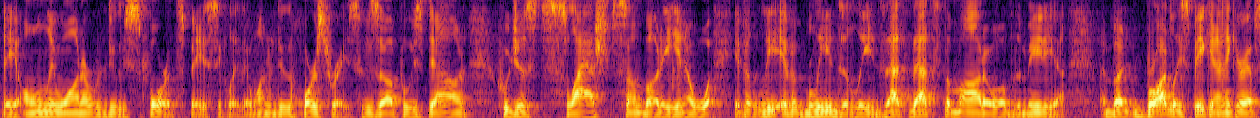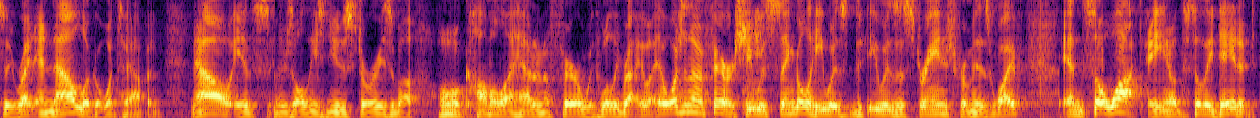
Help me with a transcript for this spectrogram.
They only want to do sports, basically. They want to do horse race. Who's up, who's down, who just slashed somebody. You know, if it, le- if it bleeds, it leads. That, that's the motto of the media. But broadly speaking, I think you're absolutely right. And now look at what's happened. Now it's there's all these news stories about, oh, Kamala had an affair with Willie Brown. It wasn't an affair. She was single. He was he was estranged from his wife. And so what? You know, so they dated.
